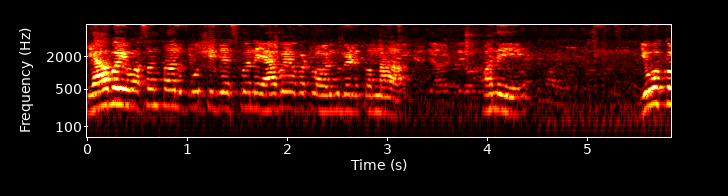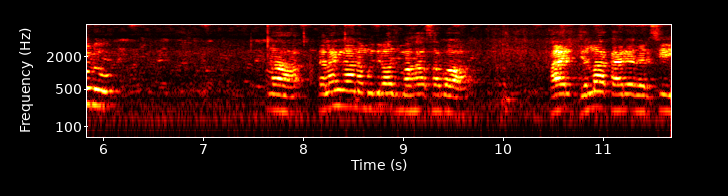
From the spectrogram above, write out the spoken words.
యాభై వసంతాలు పూర్తి చేసుకొని యాభై ఒకటిలో అడుగు పెడుతున్న అని యువకుడు నా తెలంగాణ ముదిరాజు మహాసభ జిల్లా కార్యదర్శి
